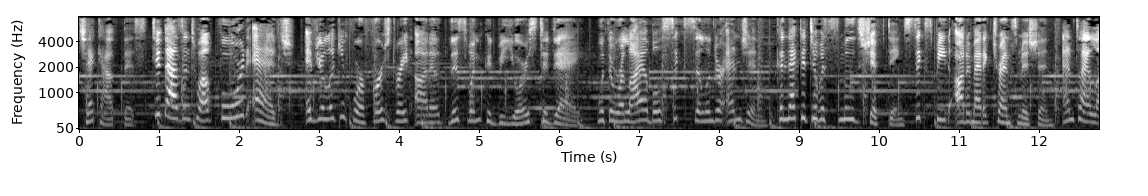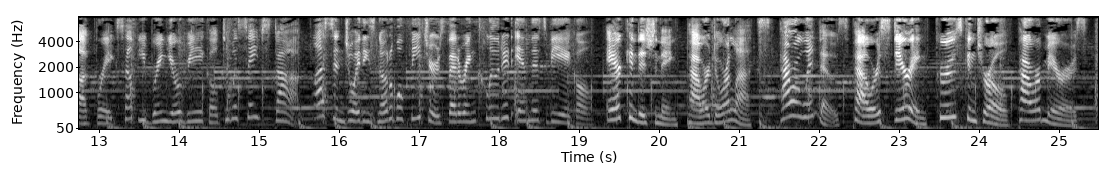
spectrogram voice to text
Check out this 2012 Ford Edge. If you're looking for a first-rate auto, this one could be yours today. With a reliable six-cylinder engine connected to a smooth shifting six-speed automatic transmission. Anti-lock brakes help you bring your vehicle to a safe stop. Plus, enjoy these notable features that are included in this vehicle. Air conditioning, power door locks, power windows, power steering, cruise control, power mirrors,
